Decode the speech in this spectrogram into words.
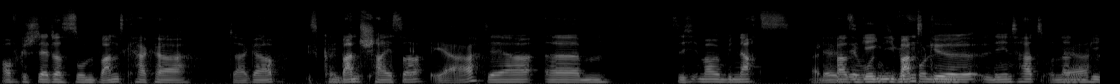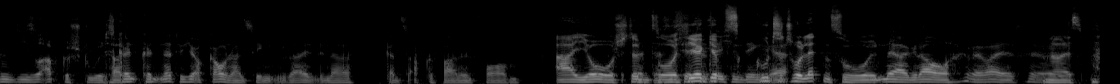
aufgestellt, dass es so ein Wandkacker da gab. Ein Wandscheißer. Ja. Der ähm, sich immer irgendwie nachts ja, der, quasi der gegen die Wand gefunden. gelehnt hat und dann ja. gegen die so abgestuhlt das hat. Könnte, könnte natürlich auch Gaunerzinken sein in einer ganz abgefahrenen Form. Ah, jo, stimmt. Das, das so, hier gibt's Ding, gute ja. Toiletten zu holen. Ja, genau. Wer weiß. Wer nice. Weiß.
